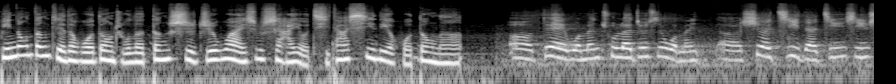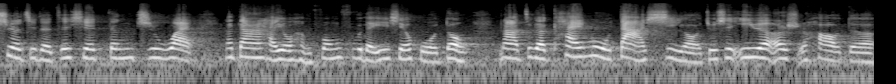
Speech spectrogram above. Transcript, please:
屏东灯节的活动除了灯饰之外，是不是还有其他系列活动呢？哦，对，我们除了就是我们呃设计的精心设计的这些灯之外，那当然还有很丰富的一些活动。那这个开幕大戏哦，就是一月二十号的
